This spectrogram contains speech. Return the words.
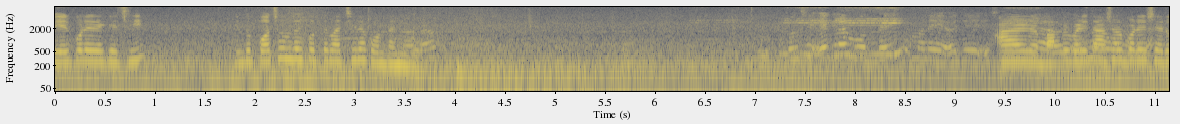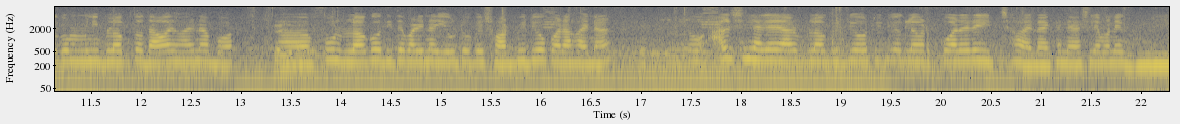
বের করে রেখেছি কিন্তু পছন্দই করতে পারছি না কোনটা নিব। মানে আর বাপের বাড়িতে আসার পরে সেরকম মিনি ব্লগ তো দেওয়াই হয় না ফুল ব্লগও দিতে পারি না ইউটিউবে শর্ট ভিডিও করা হয় না। তো আলসি লাগে আর ব্লগ ভিডিও টিডিও এগুলো আর করারই ইচ্ছা হয় না। এখানে আসলে মানে ঘুরি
